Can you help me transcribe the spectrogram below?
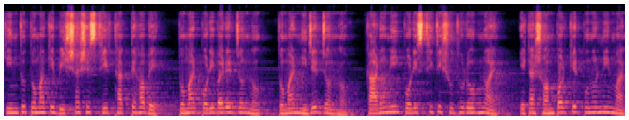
কিন্তু তোমাকে বিশ্বাসে স্থির থাকতে হবে, তোমার পরিবারের জন্য, তোমার নিজের জন্য। কারণ এই পরিস্থিতি শুধু রোগ নয়, এটা সম্পর্কের পুনর্নির্মাণ।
